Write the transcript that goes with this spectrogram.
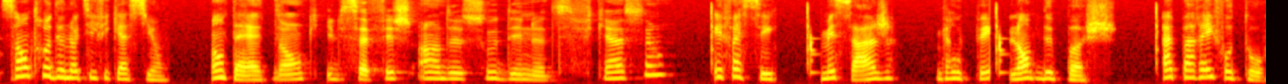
Centre de notification. En tête. Donc, il s'affiche en dessous des notifications. Effacé. Message. Groupé. Lampe de poche. Appareil photo.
